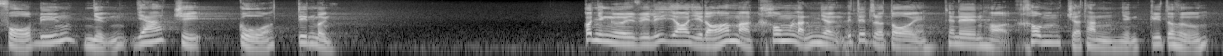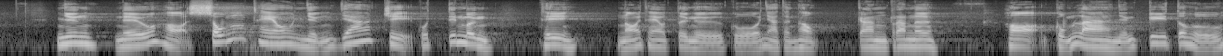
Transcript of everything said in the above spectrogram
phổ biến những giá trị của tin mừng. Có những người vì lý do gì đó mà không lãnh nhận bí tích rửa tội, thế nên họ không trở thành những Kitô hữu nhưng nếu họ sống theo những giá trị của tin mừng thì nói theo từ ngữ của nhà thần học Karl Rahner họ cũng là những Kitô hữu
